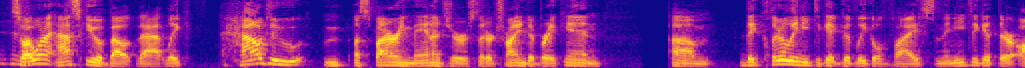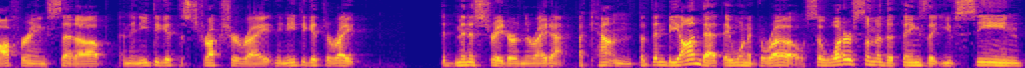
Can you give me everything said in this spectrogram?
Mm-hmm. So I want to ask you about that. Like, how do aspiring managers that are trying to break in, um, they clearly need to get good legal advice and they need to get their offerings set up and they need to get the structure right. They need to get the right administrator and the right a- accountant. But then beyond that, they want to grow. So, what are some of the things that you've seen?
